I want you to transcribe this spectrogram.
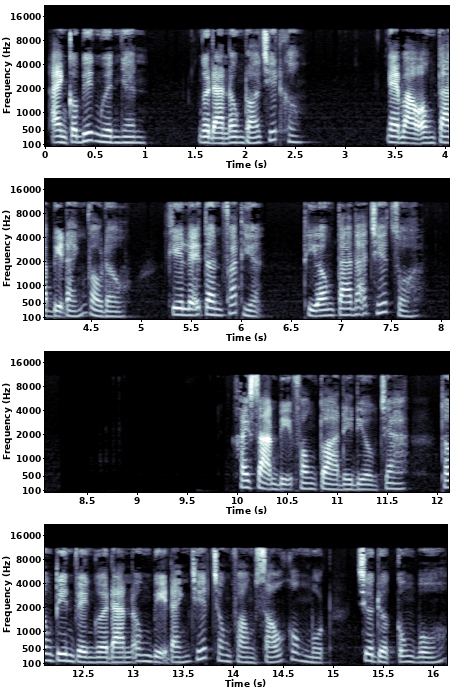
Anh có biết nguyên nhân người đàn ông đó chết không? Nghe bảo ông ta bị đánh vào đầu. Khi lễ tân phát hiện thì ông ta đã chết rồi. Khách sạn bị phong tỏa để điều tra. Thông tin về người đàn ông bị đánh chết trong phòng 601 chưa được công bố.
